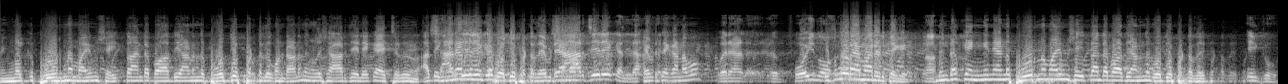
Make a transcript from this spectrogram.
നിങ്ങൾക്ക് പൂർണമായും ഷൈത്താന്റെ ബാധയാണെന്ന് ബോധ്യപ്പെട്ടത് കൊണ്ടാണ് നിങ്ങൾ ഷാർജയിലേക്ക് അയച്ചത്. അത് നിങ്ങൾക്ക് ബോധ്യപ്പെട്ടത്? ഷാർജയിലേക്കല്ല. എവിടത്തേക്കാണോ ഒരാൾ പോയി അടുത്തേക്ക്. നിങ്ങൾക്ക് എങ്ങനെയാണ് പൂർണമായും ഷൈത്താന്റെ ബാധയാണെന്ന് ബോധ്യപ്പെട്ടത്? എനിക്കോ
